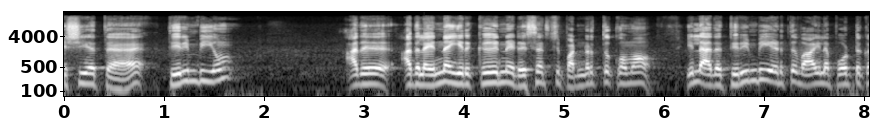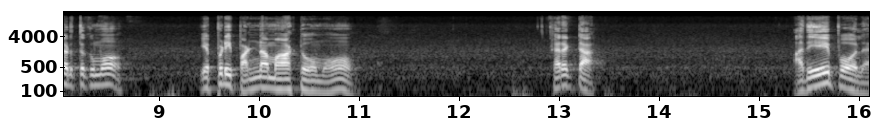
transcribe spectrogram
விஷயத்தை திரும்பியும் அது அதில் என்ன இருக்குதுன்னு ரிசர்ச் பண்ணுறதுக்குமோ இல்லை அதை திரும்பி எடுத்து வாயில் போட்டுக்கிறதுக்குமோ எப்படி பண்ண மாட்டோமோ. கரெக்டா அதே போல்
